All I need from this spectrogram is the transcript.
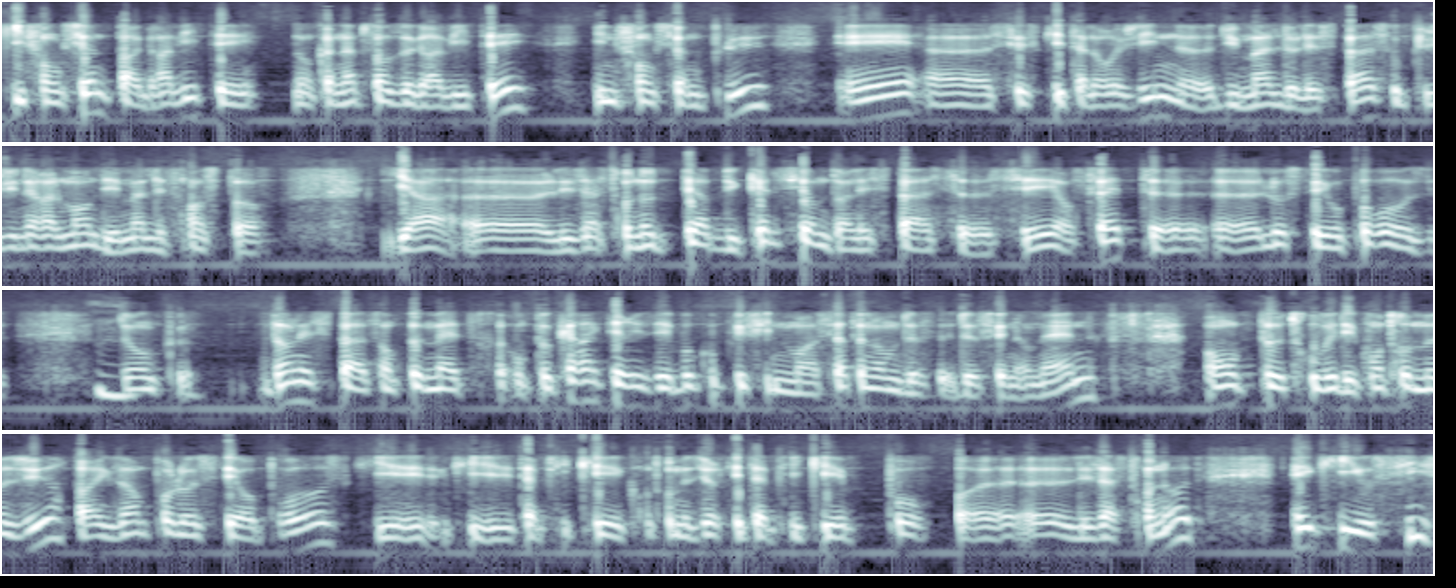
qui fonctionnent par gravité. Donc en absence de gravité, ils ne fonctionnent plus et euh, c'est ce qui est à l'origine du mal de l'espace ou plus généralement des mal des transports. Il y a euh, les astronautes perdent du calcium dans l'espace, c'est en fait euh, l'ostéoporose. Mmh. Donc dans l'espace, on peut mettre, on peut caractériser beaucoup plus finement un certain nombre de, phénomènes. On peut trouver des contre-mesures, par exemple pour l'ostéoporose, qui est qui est appliquée, contre-mesure qui est appliquée pour euh, les astronautes, et qui aussi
